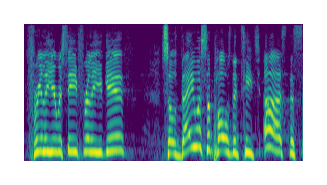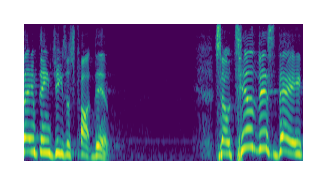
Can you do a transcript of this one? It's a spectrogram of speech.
Freely you receive, freely you give? So they were supposed to teach us the same thing Jesus taught them. So till this day,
